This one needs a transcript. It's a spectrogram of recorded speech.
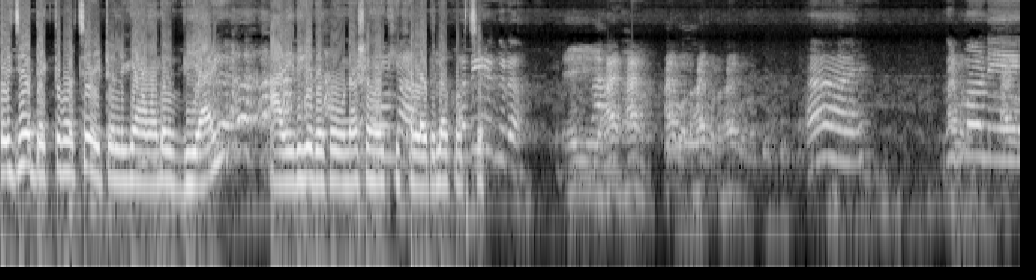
ওই যে দেখতে পাচ্ছ এটা লেগে আমাদের বিআই আর এদিকে দেখো ওনার সঙ্গে কি খেলাধুলা করছে। হাই হাই হাই বলো হাই বলো হাই বলো। হাই গুড মর্নিং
